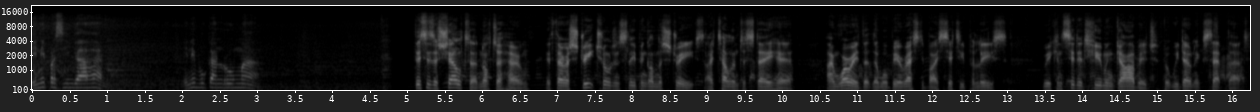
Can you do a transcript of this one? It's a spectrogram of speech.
Ini persinggahan. Ini bukan rumah. This is a shelter, not a home. If there are street children sleeping on the streets, I tell them to stay here. I'm worried that they will be arrested by city police. We're considered human garbage, but we don't accept that.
